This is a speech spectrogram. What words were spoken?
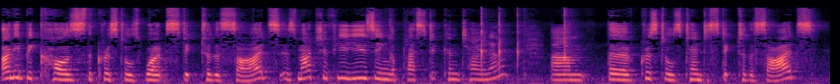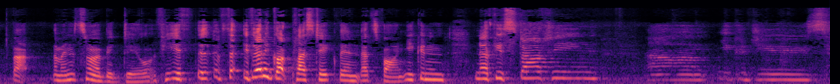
only because the crystals won't stick to the sides as much. If you're using a plastic container, um, the crystals tend to stick to the sides, I mean, it's not a big deal. If, you, if, if, if you've only got plastic, then that's fine. You can, you know, if you're starting um, you could use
